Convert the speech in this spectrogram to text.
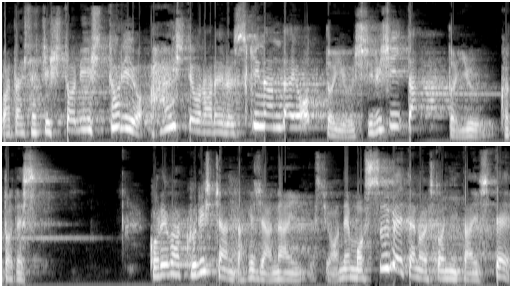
私たち一人一人を愛しておられる好きなんだよという印だということです。これはクリスチャンだけじゃないですよね。もうすべての人に対して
